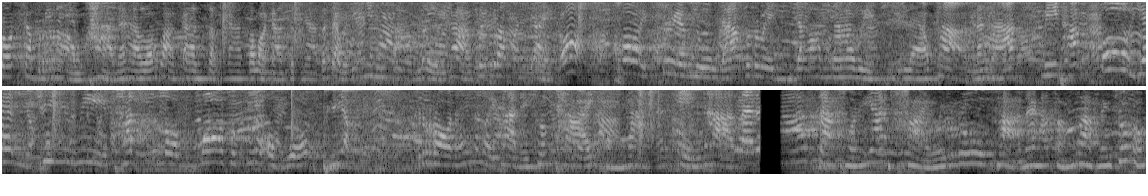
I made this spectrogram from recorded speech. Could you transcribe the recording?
รถกับเราค่ะนะคะระหว่างการจัดงานตลอดการจัดงานตั้งแต่วันที่ 23 เลยค่ะ ซึ่งรางวัลใหญ่ก็คอยเตรียมอยู่นะบริเวณด้านหน้าเวทีแล้วค่ะนะคะมีทั้งตู้เย็นทีวีพัดลมหม้อซุกี้โอ้โหเพียบรอได้เลยค่ะในช่วงท้ายของงานนั่นเองค่ะแต่ ค่ะนะคะสำหรับในช่วงของ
